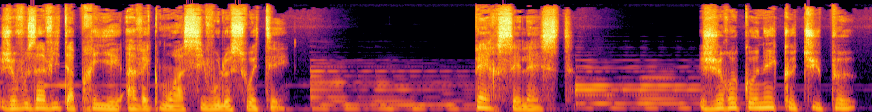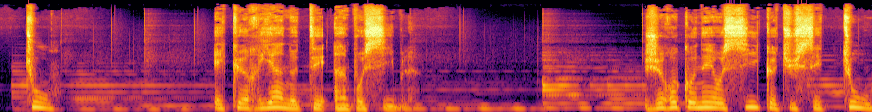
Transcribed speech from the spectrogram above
Je vous invite à prier avec moi si vous le souhaitez. Père céleste, je reconnais que tu peux tout et que rien ne t'est impossible. Je reconnais aussi que tu sais tout,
